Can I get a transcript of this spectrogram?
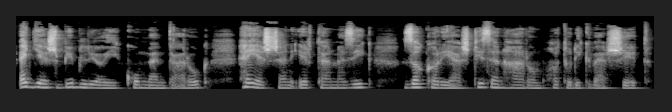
Egyes bibliai kommentárok helyesen értelmezik Zakariás 13. 6. versét.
